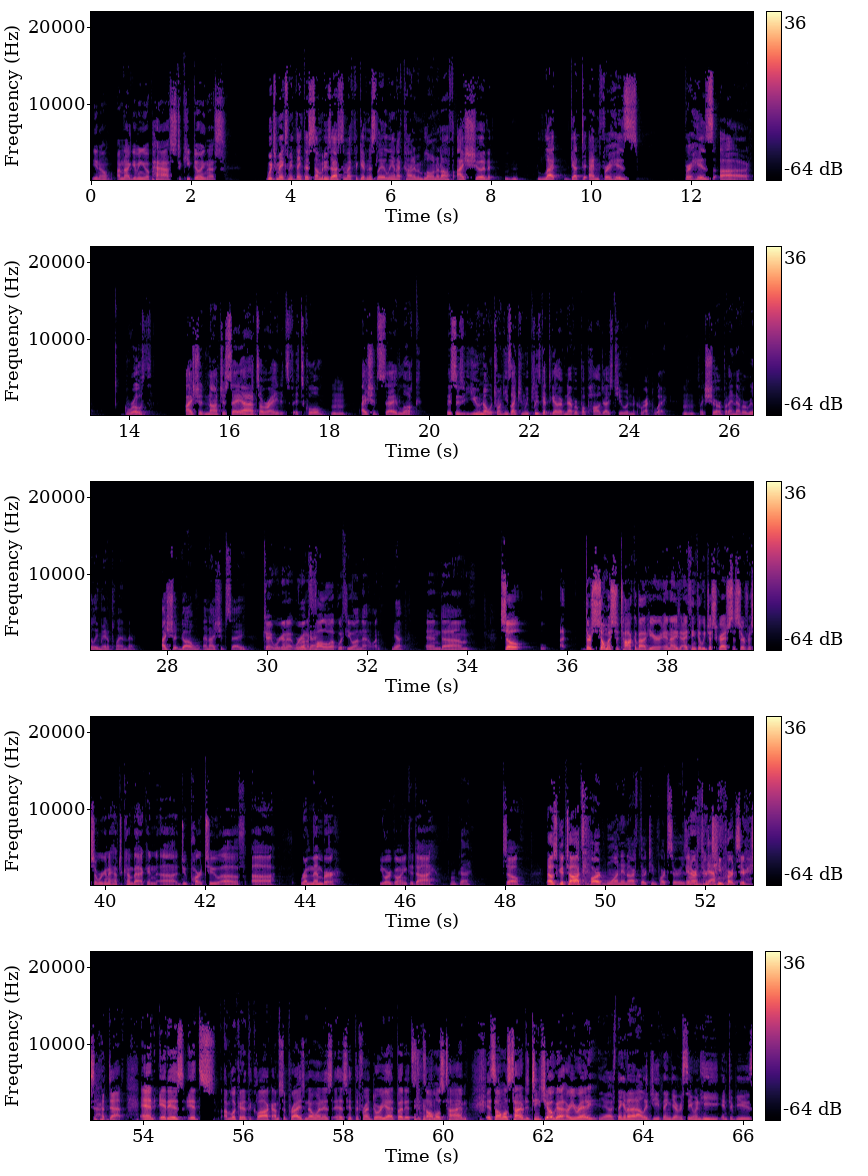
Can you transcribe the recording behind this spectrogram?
you know I'm not giving you a pass to keep doing this. Which makes me think there's somebody who's asked for my forgiveness lately, and I've kind of been blowing it off. I should let get to and for his for his uh growth, I should not just say, "Ah, it's all right. It's it's cool." hmm I should say, "Look, This is you know what's wrong. He's like, can we please get together? I've never apologized to you in the correct way. Mhm. It's like sure, but I never really made a plan there. I should go and I should say, Okay, we're gonna we're, We're gonna okay. follow up with you on that one. yeah, And um, so uh, there's so much to talk about here, and I, I think that we just scratched the surface. So we're going to have to come back and uh, do part two of uh, Remember, You Are Going to Die. okay. So that was a good talk That's part one in our thirteen part series. in our on death. 13 part series on death. And it is, it's, I'm looking at the clock. I'm surprised no one has, has hit the front door yet, but it's, it's almost time. It's almost time to teach yoga. Are you ready? Yeah, I was thinking of that Ali G thing. Do you ever see when he interviews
